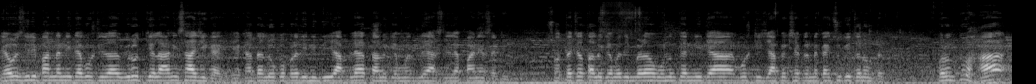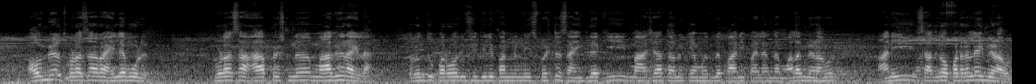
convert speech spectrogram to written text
त्यावेळेस दिलीप अण्णांनी त्या गोष्टीचा विरोध केला आणि साहजिक आहे. एखादा लोकप्रतिनिधी आपल्या तालुक्यामधले असलेल्या पाण्यासाठी स्वतःच्या तालुक्यामध्ये मिळावं म्हणून त्यांनी त्या गोष्टीची अपेक्षा करणं काही चुकीचं नव्हतं. परंतु हा अवमेळ थोडासा राहिल्यामुळं थोडासा हा प्रश्न मागं राहिला. परंतु परवा दिवशी दिलीप अण्णांनी स्पष्ट सांगितलं की माझ्या तालुक्यामधलं पाणी पहिल्यांदा मला मिळावं आणि सातगाव पठारालाही मिळावं.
